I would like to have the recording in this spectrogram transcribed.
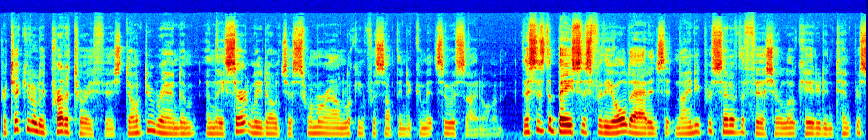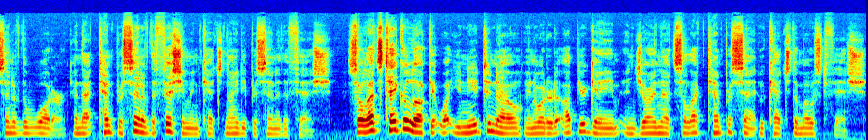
particularly predatory fish, don't do random, and they certainly don't just swim around looking for something to commit suicide on. This is the basis for the old adage that 90% of the fish are located in 10% of the water, and that 10% of the fishermen catch 90% of the fish. So let's take a look at what you need to know in order to up your game and join that select 10% who catch the most fish.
